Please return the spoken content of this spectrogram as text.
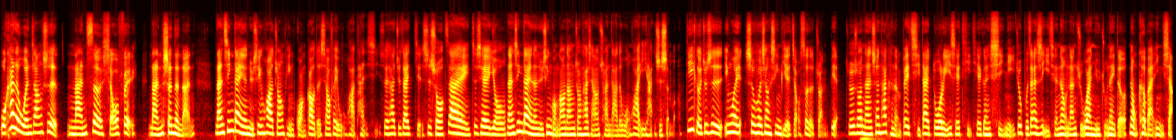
我看的文章是男色消费，男生的男。男性代言女性化妆品广告的消费文化叹息，所以他就在解释说，在这些由男性代言的女性广告当中，他想要传达的文化意涵是什么？第一个就是因为社会上性别角色的转变，就是说男生他可能被期待多了一些体贴跟细腻，就不再是以前那种男主外女主内的那种刻板印象。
